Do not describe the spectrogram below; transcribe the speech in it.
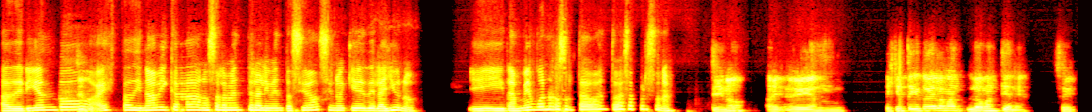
adheriendo a esta dinámica, no solamente de la alimentación, sino que del ayuno. Y también buenos resultados en todas esas personas. Sí, no, hay, hay, gente que todavía lo, mantiene. Sí.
